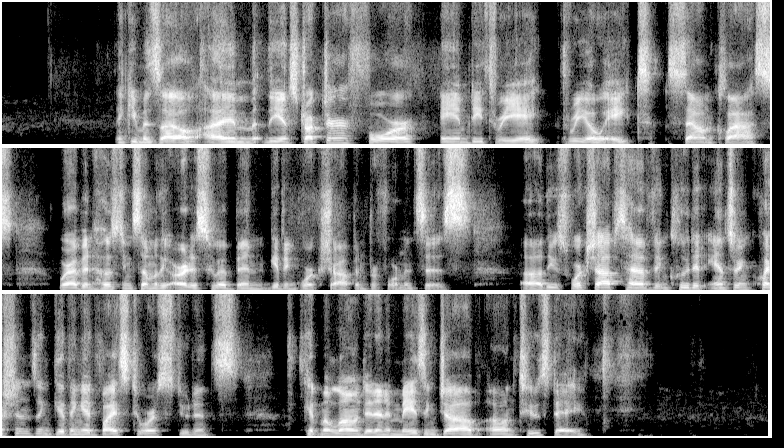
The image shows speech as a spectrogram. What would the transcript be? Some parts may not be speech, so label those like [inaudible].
Thank you, Misael. I'm the instructor for AMD 38 308 sound class, where I've been hosting some of the artists who have been giving workshop and performances. Uh, these workshops have included answering questions and giving advice to our students. Kyp Malone did an amazing job on Tuesday.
